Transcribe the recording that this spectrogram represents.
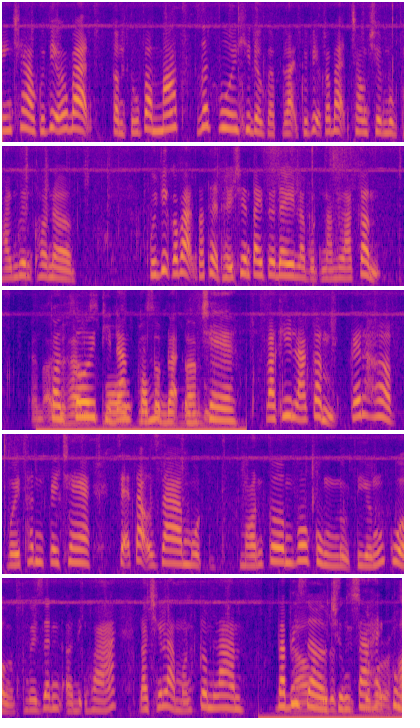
Kính chào quý vị và các bạn. Cẩm Tú và Mart rất vui khi được gặp lại quý vị và các bạn trong chuyên mục Thái Nguyên Corner. Quý vị và các bạn có thể thấy trên tay tôi đây là một nắm lá cẩm. Còn tôi thì đang có một đoạn ống tre. Và khi lá cẩm kết hợp với thân cây tre sẽ tạo ra một món cơm vô cùng nổi tiếng của người dân ở Định Hóa, đó chính là món cơm lam. Và bây giờ chúng ta hãy cùng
